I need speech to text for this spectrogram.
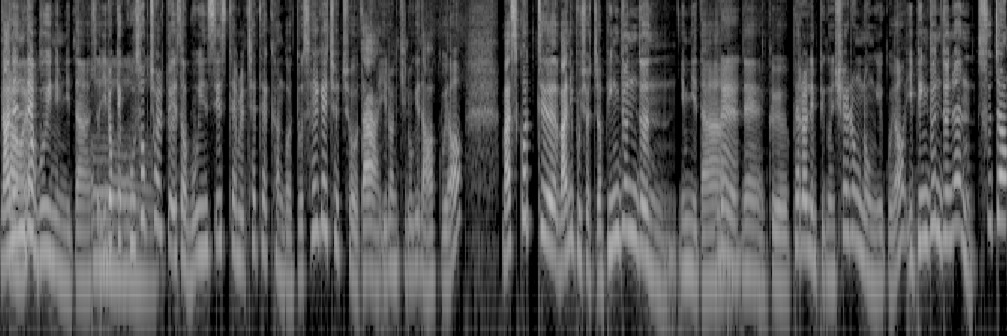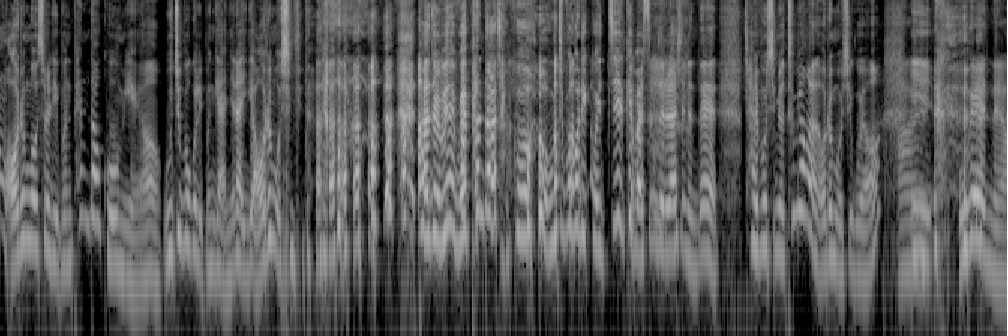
나는데 나와요? 무인입니다. 그래서 어. 이렇게 고속철도에서 무인 시스템을 채택한 건또 세계 최초다 이런 기록이 나왔고요. 마스코트 많이 보셨죠? 빙둔둔입니다. 네. 그 패럴림픽은 쉐룽롱이고요. 이 빙둔둔은 수정 얼음 옷을 입은 팬더 고음이에요. 우주복을 입은 게 아니라 이게 얼음 옷입니다. 다들 왜 왜 판다가 자꾸 우주복을 입고 있지 이렇게 말씀들을 하시는데 잘 보시면 투명한 얼음 옷이고요. 아, 이 오해했네요.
